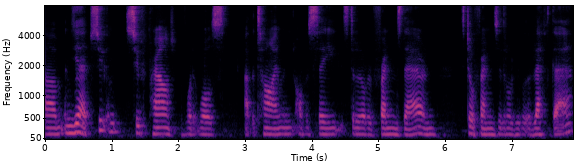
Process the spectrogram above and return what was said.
Um, and yeah, su- I'm super proud of what it was at the time. And obviously, still a lot of friends there, and still friends with a lot of people that have left there.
